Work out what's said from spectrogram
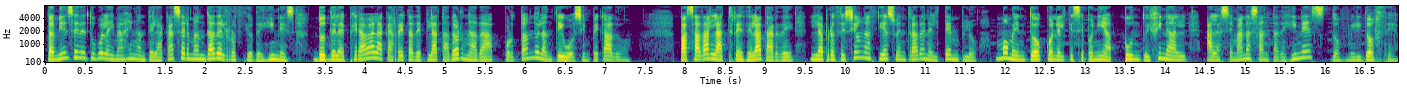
también se detuvo la imagen ante la Casa Hermandad del Rocío de Gines, donde la esperaba la carreta de plata adornada portando el antiguo sin pecado. Pasadas las 3 de la tarde, la procesión hacía su entrada en el templo, momento con el que se ponía punto y final a la Semana Santa de Gines 2012.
